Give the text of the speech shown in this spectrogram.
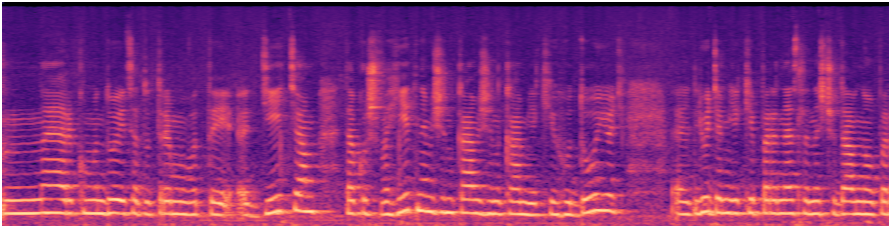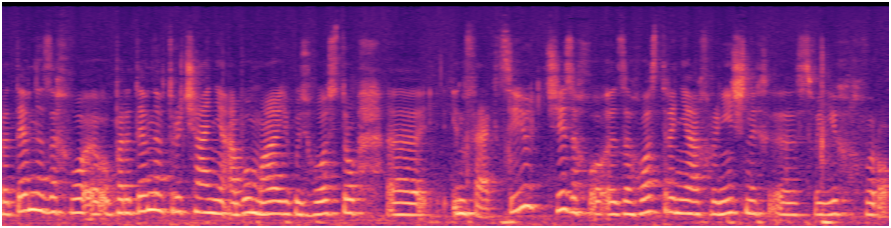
не, рекомендується дотримувати е, дітям, також вагітним жінкам, жінкам, які годують. е, Людям, які перенесли нещодавно оперативне захво- е, оперативне втручання або мають якусь гостру е, інфекцію чи загострення хронічних е, своїх хвороб.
